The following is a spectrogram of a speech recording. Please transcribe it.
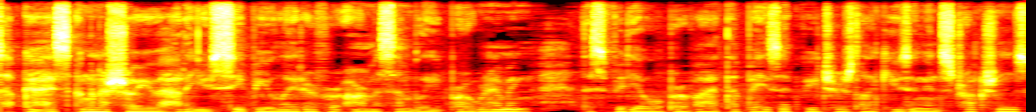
What's up guys, I'm going to show you how to use CPUlator for ARM assembly programming. This video will provide the basic features like using instructions,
